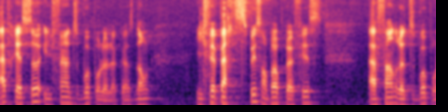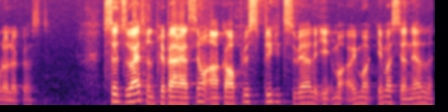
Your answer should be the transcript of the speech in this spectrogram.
après ça, il fait du bois pour l'Holocauste. Donc, il fait participer son propre fils à fendre du bois pour l'Holocauste. Ce doit être une préparation encore plus spirituelle et émotionnelle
